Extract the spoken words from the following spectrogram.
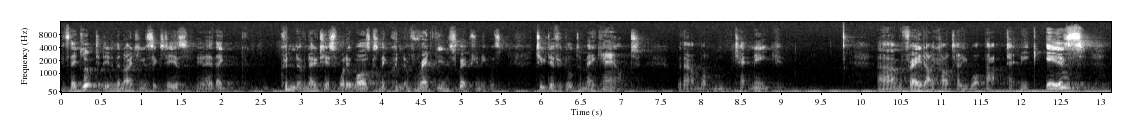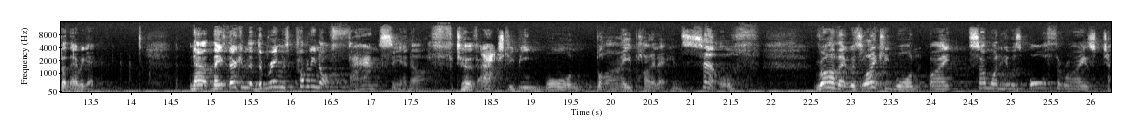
if they'd looked at it in the 1960s, you know, they couldn't have noticed what it was because they couldn't have read the inscription. It was too difficult to make out without modern technique. Uh, I'm afraid I can't tell you what that technique is, but there we go. Now, they reckon that the ring's probably not fancy enough to have actually been worn by Pilate himself. Rather, it was likely worn by someone who was authorized to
